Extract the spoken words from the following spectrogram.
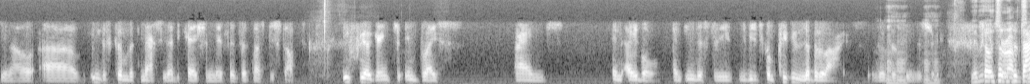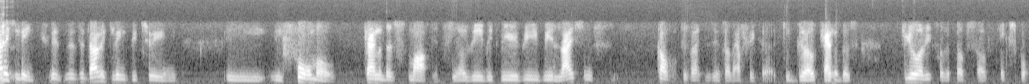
you know, uh, indiscriminate mass eradication methods that must be stopped if we are going to embrace and enable an industry, we need to completely liberalize the, uh-huh, industry. Uh-huh. Let me so, so there's a direct link. There's, there's, a direct link between the the formal cannabis markets. You know, we we we, we license cultivators in South Africa to grow cannabis purely for the purpose of export.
